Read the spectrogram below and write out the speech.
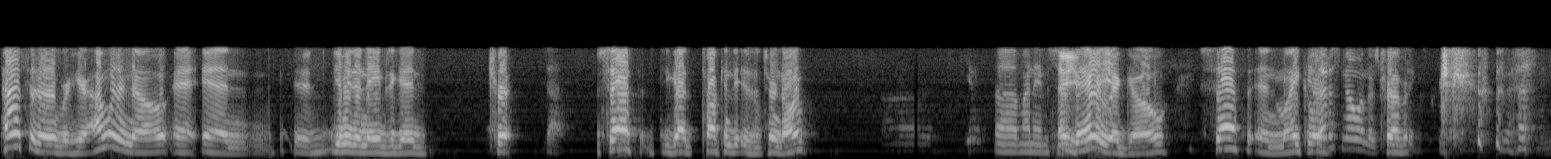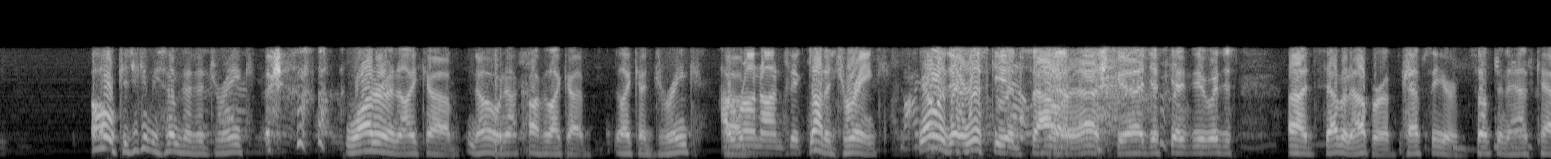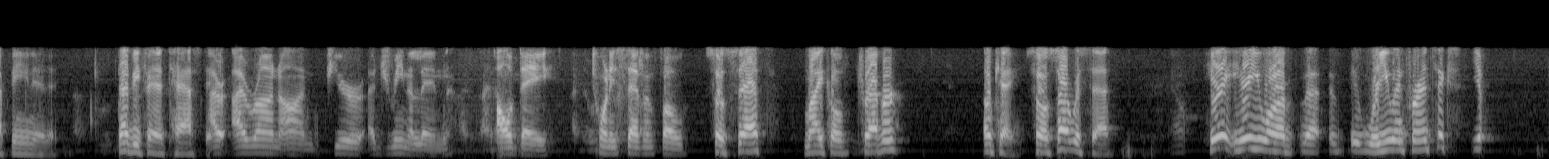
Pass it over here. I want to know, and, and uh, give me the names again. Tri- Seth, you got talking to? Is it turned on? Uh, my name's There you there you go. Seth and Michael. Let us know when there's Trevor. Oh, could you give me something to drink? Water and like uh no, not coffee, like a like a drink. I Uh, run on Vic. Not a drink. No, it's a whiskey and sour. That's good. Just get would just uh Seven Up or a Pepsi or something that has caffeine in it. That'd be fantastic. I, I run on pure adrenaline all day, 27 fold. So Seth, Michael, Trevor. Okay, so I'll start with Seth. Here, here you are. Uh, were you in forensics? Yep.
